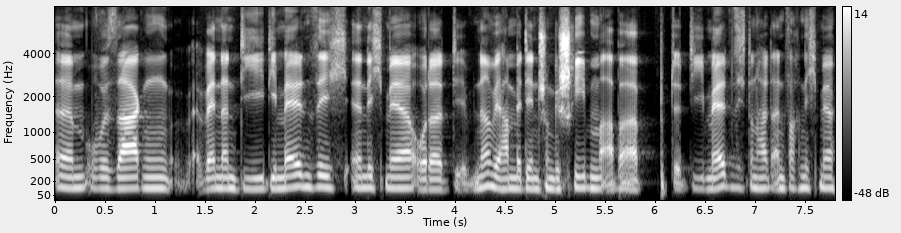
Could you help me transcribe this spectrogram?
ähm, wo wir sagen, wenn dann die, die melden sich äh, nicht mehr oder die, ne, wir haben mit denen schon geschrieben, aber die melden sich dann halt einfach nicht mehr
